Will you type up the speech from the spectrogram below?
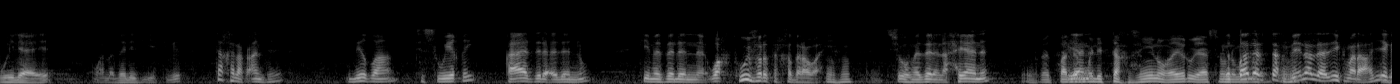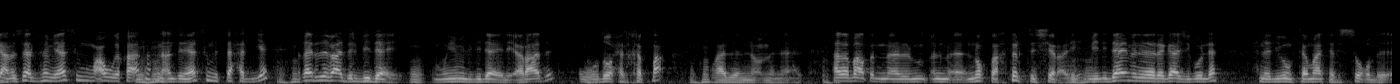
ولاية ولا بلدية كبيرة تخلق عندها نظام تسويقي قادر على أنه كي مثلا وقت وفرة الخضروات. تشوف مثلا أحيانا طلب للتخزين وغيره ياسر طلب التخزين ولا هذيك مراحل هي قاعد مسألة فهم ياسر معوقات إحنا عندنا ياسر من التحديات. غير بعد البداية. المهم البداية الإرادة ووضوح الخطة. وهذا النوع من هذا باطن النقطة اخترت تنشير عليه اللي دائما الرقاج يقول لك إحنا اليوم تماتة في السوق ب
